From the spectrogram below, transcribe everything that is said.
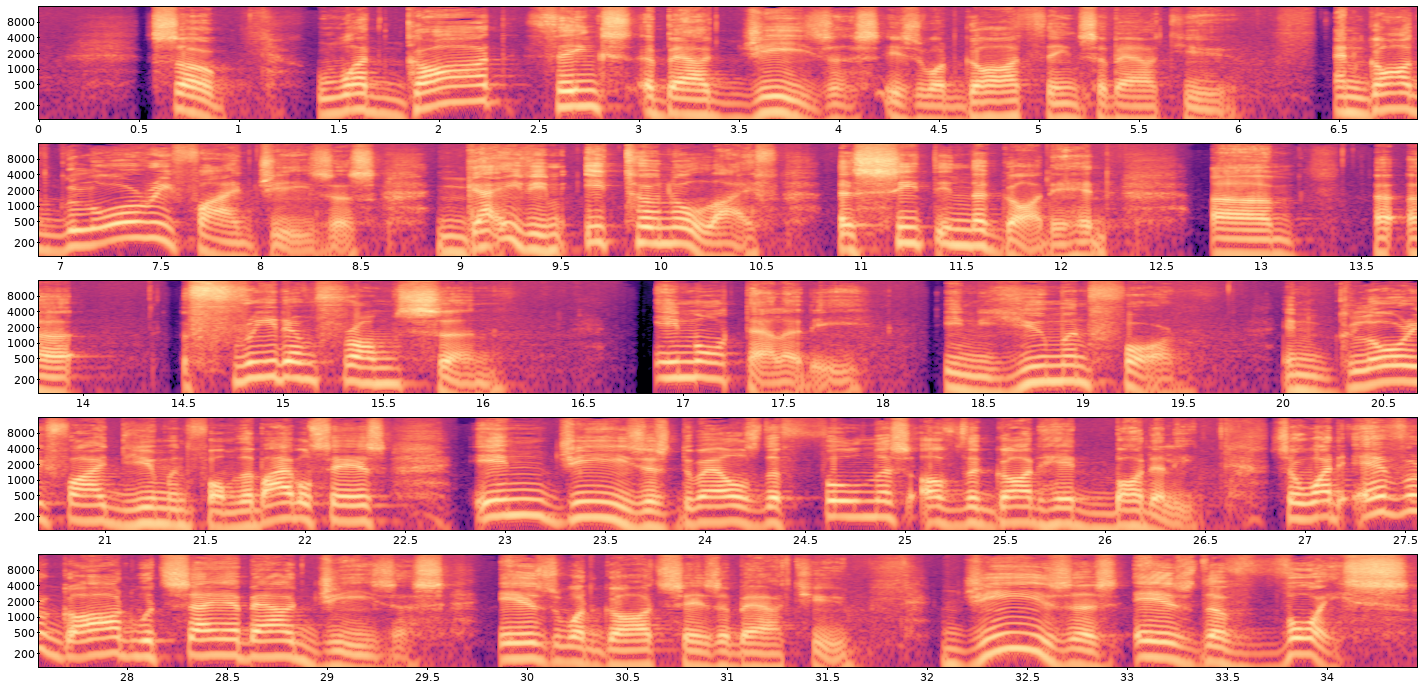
So, what God thinks about Jesus is what God thinks about you. And God glorified Jesus, gave him eternal life, a seat in the Godhead, um, freedom from sin, immortality in human form, in glorified human form. The Bible says, in Jesus dwells the fullness of the Godhead bodily. So, whatever God would say about Jesus is what God says about you. Jesus is the voice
